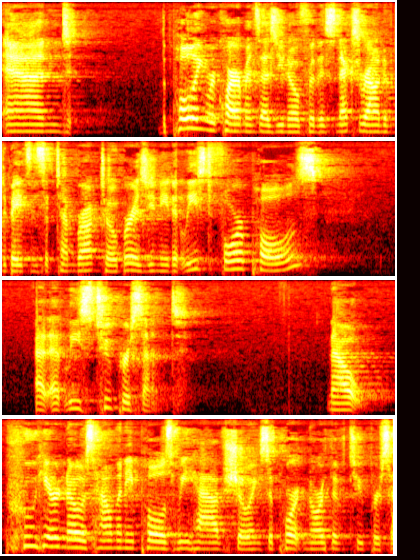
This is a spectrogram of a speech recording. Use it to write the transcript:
And the polling requirements, as you know, for this next round of debates in September, October, is you need at least four polls at at least 2%. Now, who here knows how many polls we have showing support north of 2%?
